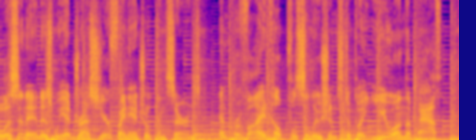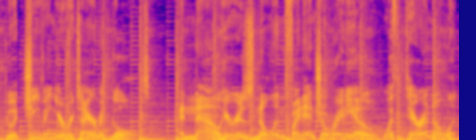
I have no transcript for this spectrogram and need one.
Listen in as we address your financial concerns and provide helpful solutions to put you on the path to achieving your retirement goals. And now, here is Nolan Financial Radio with Tara Nolan.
